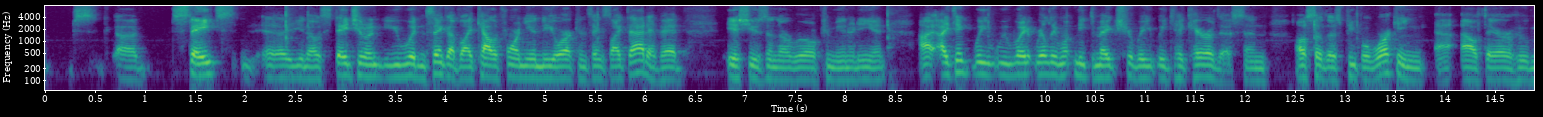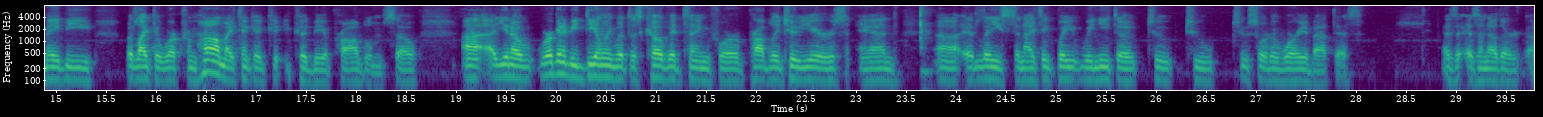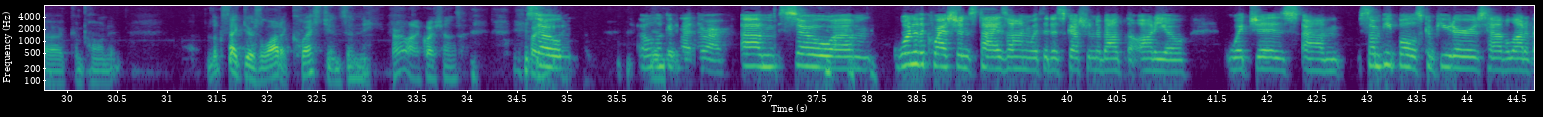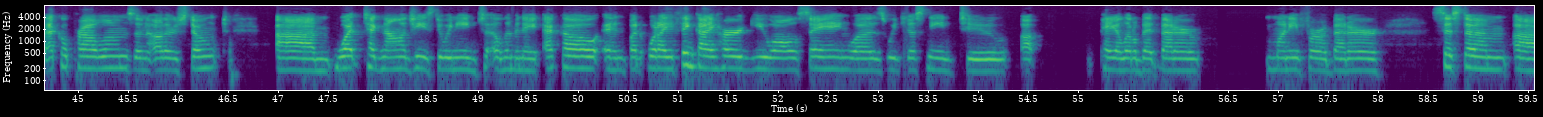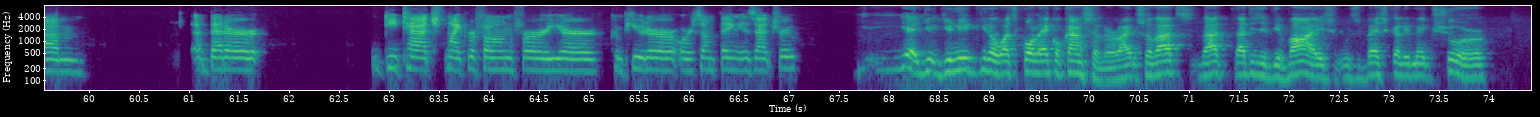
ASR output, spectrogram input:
uh, states. You know, states you you wouldn't think of, like California, and New York, and things like that, have had issues in their rural community. And I, I think we we really need to make sure we we take care of this. And also those people working uh, out there who maybe would like to work from home, I think it could, it could be a problem. So, uh, you know, we're going to be dealing with this COVID thing for probably two years and uh, at least. And I think we, we need to, to, to, to sort of worry about this as, as another uh, component. Looks like there's a lot of questions in the. There are a lot of questions. So, oh, look at that, there are. Um, so, um, one of the questions ties on with the discussion about the audio, which is, um, some people's computers have a lot of echo problems and others don't. Um, what technologies do we need to eliminate echo? And, but what I think I heard you all saying was we just need to up, pay a little bit better money for a better system, um, a better detached microphone for your computer or something. Is that true? yeah you, you need you know what's called echo canceller right so that's that that is a device which basically makes sure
